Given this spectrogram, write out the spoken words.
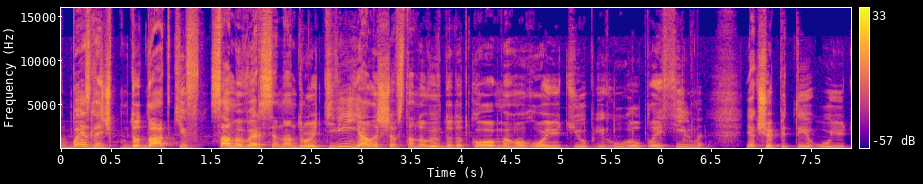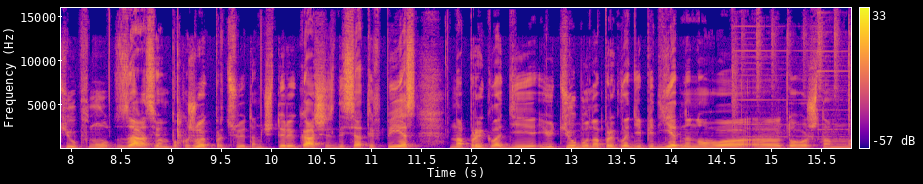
Безліч додатків. Саме версія на Android TV. Я лише встановив додатково Megogo, YouTube і Google Play фільми. Якщо піти у YouTube, ну зараз я вам покажу, як працює там 4К 60 FPS на прикладі YouTube, на прикладі під'єднаного е, того ж там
